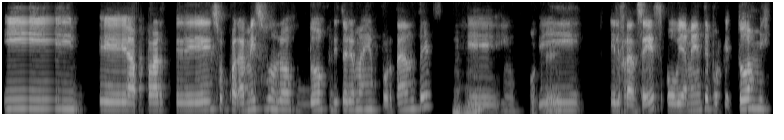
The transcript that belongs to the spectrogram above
y eh, aparte de eso, para mí esos son los dos criterios más importantes. Eh, y el francés, obviamente, porque todos mis,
